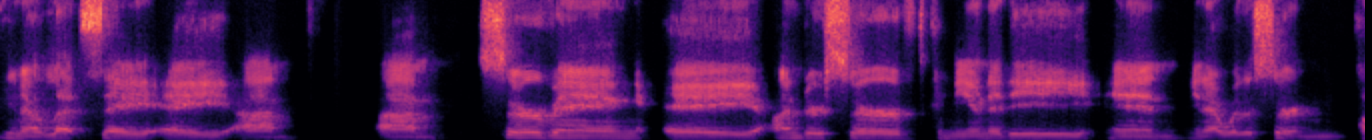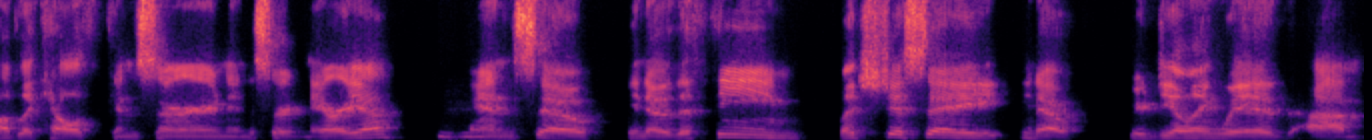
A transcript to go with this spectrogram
you know let's say a um, um, serving a underserved community in you know with a certain public health concern in a certain area. Mm-hmm. and so you know the theme let's just say, you know, you're dealing with, um,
